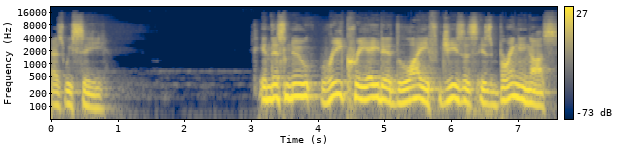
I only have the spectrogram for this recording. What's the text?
as we see. In this new recreated life Jesus is bringing us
